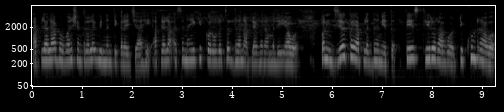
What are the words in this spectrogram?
आपल्याला भगवान शंकराला विनंती करायची आहे. आपल्याला असं नाही की करोडोचं धन आपल्या घरामध्ये यावं पण जे काही आपलं धन येतं ते स्थिर राहावं टिकून राहावं.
